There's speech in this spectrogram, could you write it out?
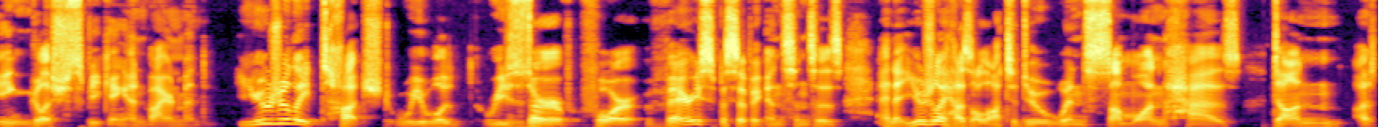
English speaking environment. Usually touched we would reserve for very specific instances and it usually has a lot to do when someone has done a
